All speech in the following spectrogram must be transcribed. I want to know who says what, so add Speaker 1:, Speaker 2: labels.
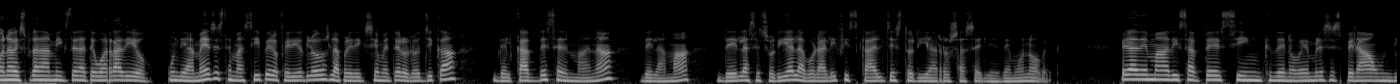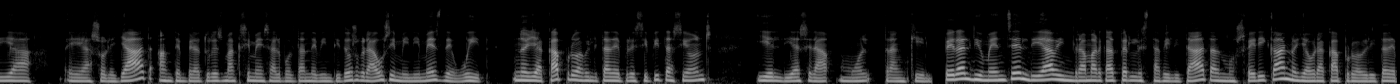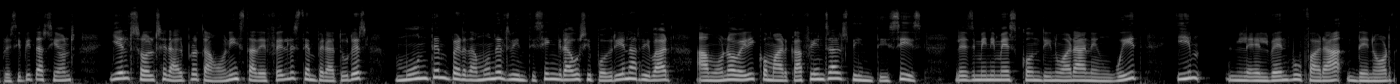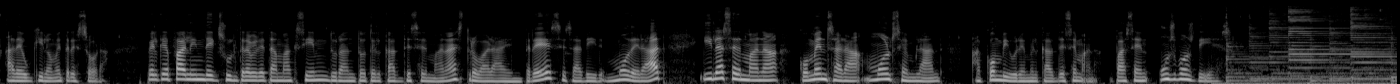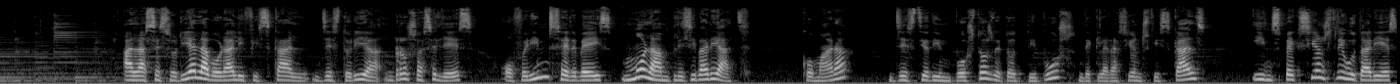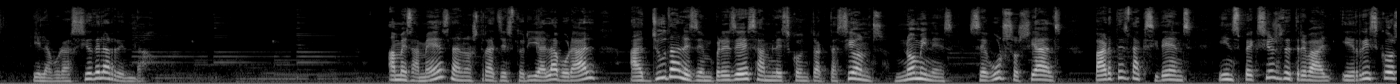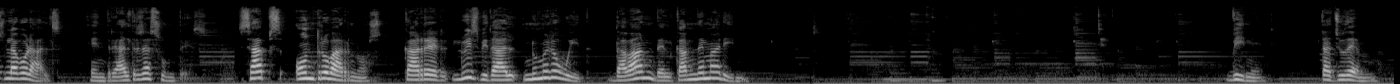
Speaker 1: Bona vesprada, amics de la teua ràdio. Un dia més estem així per oferir-los la predicció meteorològica del cap de setmana de la mà de l'assessoria laboral i fiscal gestoria Rosa Celles de Monover. Per a demà, dissabte 5 de novembre, s'espera un dia eh, assolellat, amb temperatures màximes al voltant de 22 graus i mínimes de 8. No hi ha cap probabilitat de precipitacions i el dia serà molt tranquil. Per al diumenge el dia vindrà marcat per l'estabilitat atmosfèrica, no hi haurà cap probabilitat de precipitacions i el sol serà el protagonista. De fet, les temperatures munten per damunt dels 25 graus i podrien arribar a Monover i comarca fins als 26. Les mínimes continuaran en 8 i el vent bufarà de nord a 10 km hora. Pel que fa a l'índex ultravioleta màxim, durant tot el cap de setmana es trobarà en 3, és a dir, moderat, i la setmana començarà molt semblant a com viurem el cap de setmana. Passen uns bons dies.
Speaker 2: A l'assessoria laboral i fiscal Gestoria Rosa Cellers oferim serveis molt amplis i variats, com ara gestió d'impostos de tot tipus, declaracions fiscals, inspeccions tributàries i elaboració de la renda. A més a més, la nostra gestoria laboral ajuda a les empreses amb les contractacions, nòmines, segurs socials, partes d'accidents, inspeccions de treball i riscos laborals, entre altres assumptes. Saps on trobar-nos? Carrer Lluís Vidal, número 8, davant del Camp de Marín. Vine, t'ajudem.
